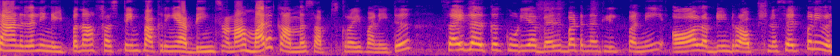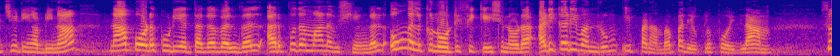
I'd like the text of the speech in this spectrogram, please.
சேனலை நீங்கள் இப்போ தான் ஃபஸ்ட் டைம் பார்க்குறீங்க அப்படின்னு சொன்னால் மறக்காமல் சப்ஸ்கிரைப் பண்ணிவிட்டு சைடில் இருக்கக்கூடிய பெல் பட்டனை கிளிக் பண்ணி ஆல் அப்படின்ற ஆப்ஷனை செட் பண்ணி வச்சுக்கிட்டீங்க அப்படின்னா நான் போடக்கூடிய தகவல்கள் அற்புதமான விஷயங்கள் உங்களுக்கு நோட்டிஃபிகேஷனோட அடிக்கடி வந்துடும் இப்போ நம்ம பதிவுக்குள்ளே போயிடலாம். ஸோ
